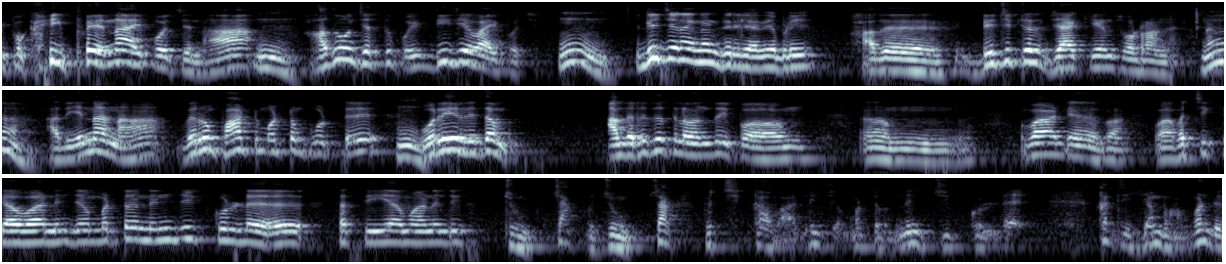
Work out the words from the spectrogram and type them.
இப்போ இப்போ என்ன ஆகிப்போச்சுன்னா அதுவும் செத்து போய் டிஜேவாக ஆகிப்போச்சு டிஜேனா என்னன்னு தெரியல அது எப்படி? அது டிஜிட்டல் ஜாக்கின்னு சொல்கிறாங்க அது என்னன்னா வெறும் பாட்டு மட்டும் போட்டு ஒரே ரிதம் அந்த ரிதத்தில் வந்து இப்போ வச்சிக்கவா நெஞ்சம் மட்டும் நெஞ்சுக்குள்ள சத்தியமா நெஞ்சு ஜும் சாக்கு ஜும் சாக் வச்சிக்கவா நெஞ்சம் மட்டும் நெஞ்சுக்குள்ள கத்தி ஏம்பா வண்டு.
